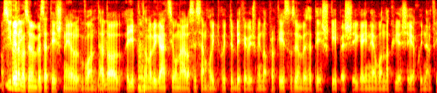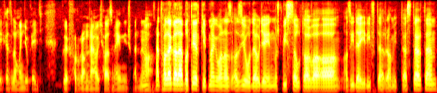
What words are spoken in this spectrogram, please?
az ide... főleg az önvezetésnél van, tehát mhm. a, egyébként a mhm. navigációnál azt hiszem, hogy, hogy többé-kevésbé napra kész, az önvezetés képességeinél vannak hülyeségek, hogy nem fékez le mondjuk egy körforgalomnál, hogyha az még nincs benne. A... Hát ha legalább a térkép megvan, az, az jó, de ugye én most visszautalva a, az idei Rifterre, amit teszteltem,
